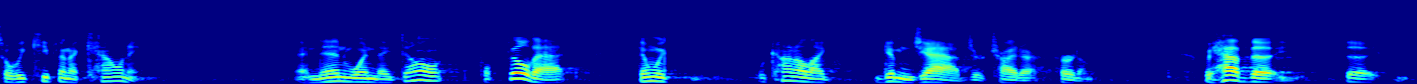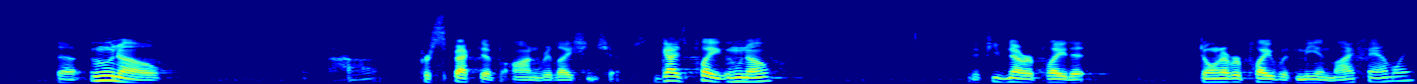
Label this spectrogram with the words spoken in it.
so we keep an accounting. And then when they don't fulfill that, then we, we kind of like give them jabs or try to hurt them. We have the, the, the Uno uh, perspective on relationships. You guys play Uno? If you've never played it, don't ever play with me and my family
